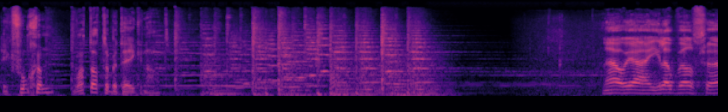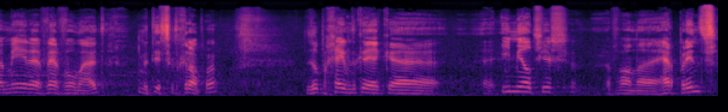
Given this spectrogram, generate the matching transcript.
Ik vroeg hem wat dat te betekenen had. Nou ja, je loopt wel eens eh, meer eh, ver voor me uit met dit soort grappen. Dus op een gegeven moment kreeg ik eh, e-mailtjes van eh Her Prins.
